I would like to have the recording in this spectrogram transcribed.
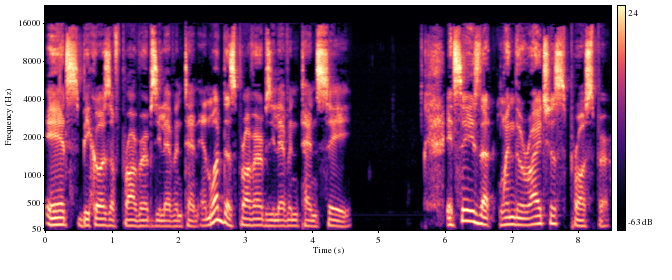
It's because of Proverbs 11:10. And what does Proverbs 11:10 say? It says that when the righteous prosper,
